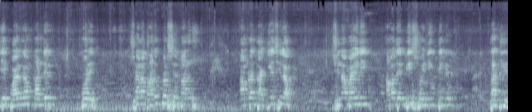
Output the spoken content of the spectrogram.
যে পয়লগাম কাণ্ডের পরে সারা ভারতবর্ষের মানুষ আমরা তাকিয়েছিলাম সেনাবাহিনী আমাদের বীর সৈনিক দিকে তাকিয়ে।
